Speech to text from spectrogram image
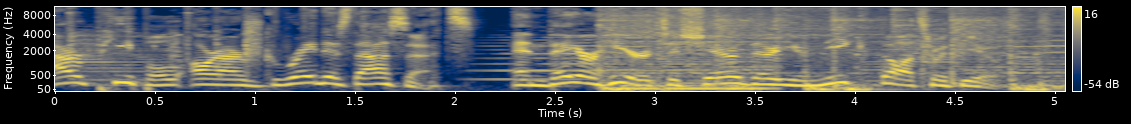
Our people are our greatest assets, and they are here to share their unique thoughts with you.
